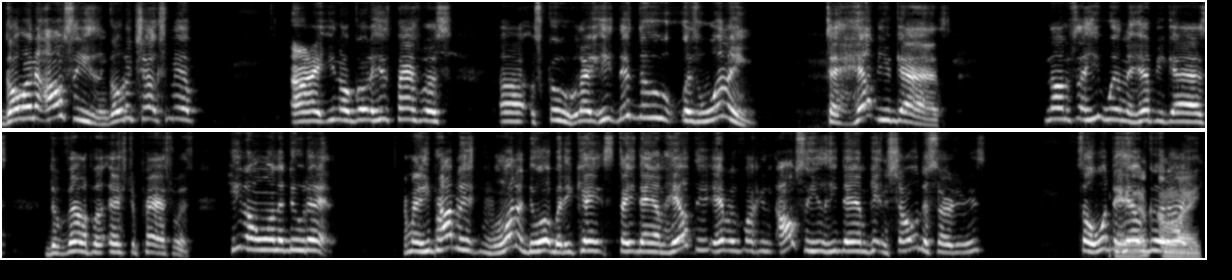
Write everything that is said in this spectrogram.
Go in the off season. Go to Chuck Smith. All right, you know, go to his pass rush uh, school. Like he, this dude was willing to help you guys. You know what I'm saying? He willing to help you guys develop an extra pass rush. He don't want to do that. I mean, he probably want to do it, but he can't stay damn healthy every fucking off season. He damn getting shoulder surgeries. So what the yeah, hell good are like,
